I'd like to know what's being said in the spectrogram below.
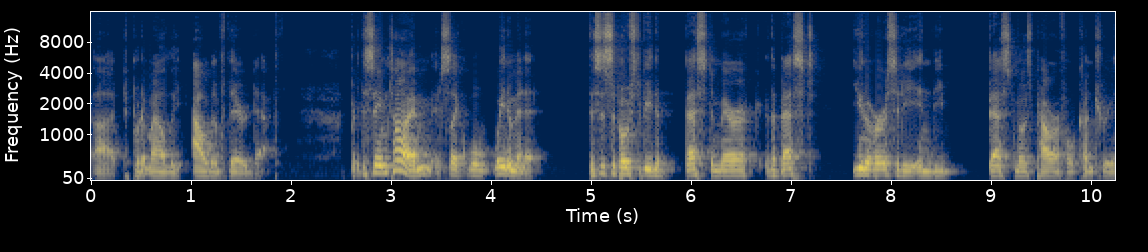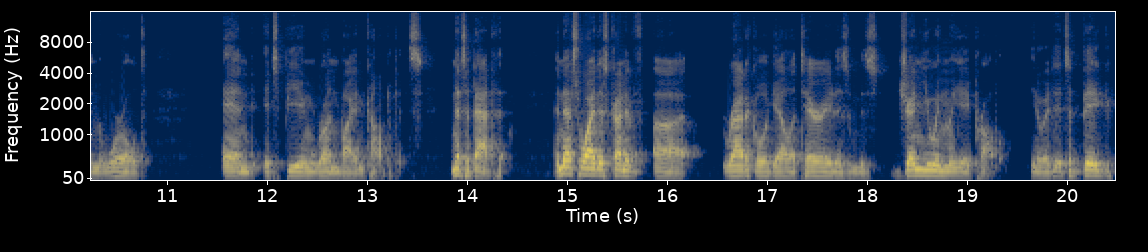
uh, to put it mildly, out of their depth. But at the same time, it's like, well, wait a minute. This is supposed to be the best America, the best university in the best, most powerful country in the world, and it's being run by incompetence, and that's a bad thing. And that's why this kind of uh, radical egalitarianism is genuinely a problem. You know, it, it's a big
